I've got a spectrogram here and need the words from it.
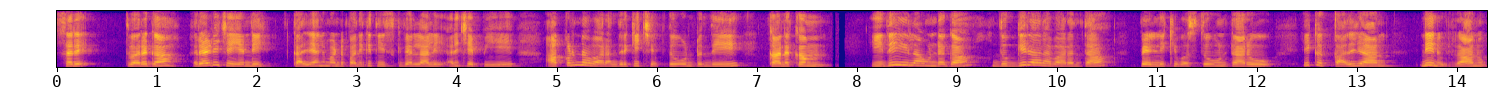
సరే త్వరగా రెడీ చేయండి. కళ్యాణ మండపానికి తీసుకువెళ్ళాలి అని చెప్పి అక్కడున్న వారందరికీ చెప్తూ ఉంటుంది. కనకం ఇది ఇలా ఉండగా దుగ్గిరాల వారంతా పెళ్ళికి వస్తూ ఉంటారు. ఇక కళ్యాణ్ నేను రాను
